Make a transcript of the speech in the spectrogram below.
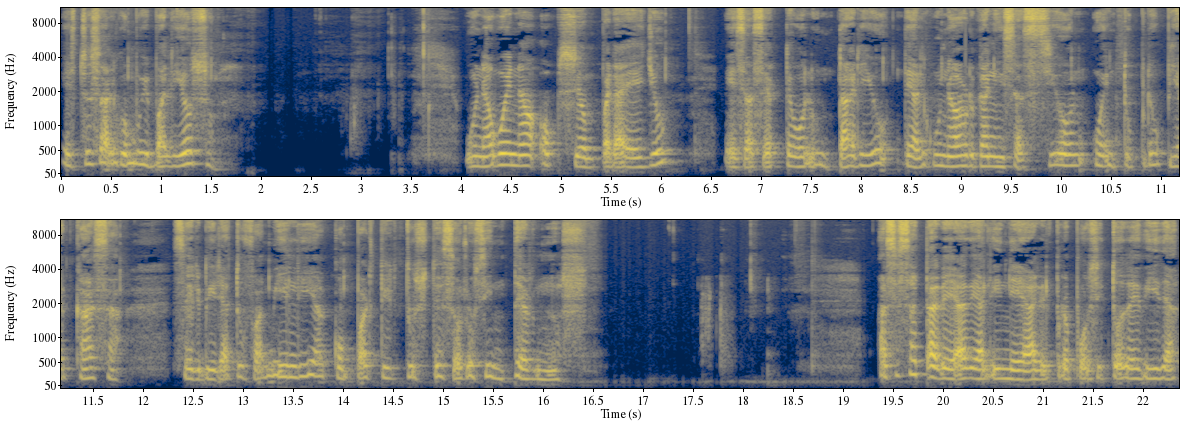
Esto es algo muy valioso. Una buena opción para ello es hacerte voluntario de alguna organización o en tu propia casa, servir a tu familia, compartir tus tesoros internos. Haz esa tarea de alinear el propósito de vida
